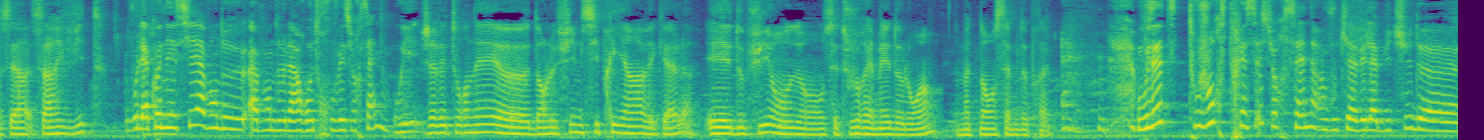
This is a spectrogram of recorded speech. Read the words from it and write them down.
ça, ça arrive vite. Vous la connaissiez avant de, avant de la retrouver sur scène? Oui, j'avais tourné euh, dans le film Cyprien avec elle. Et depuis, on, on s'est toujours aimé de loin. Maintenant, on s'aime de près. Vous êtes toujours stressé sur scène, vous qui avez l'habitude euh,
